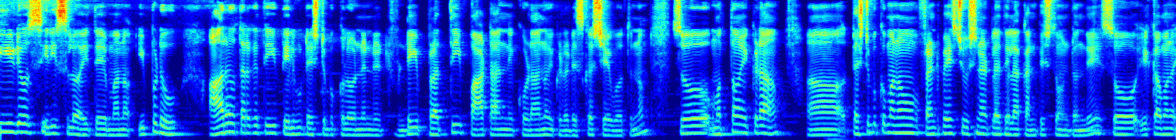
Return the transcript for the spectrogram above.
వీడియో సిరీస్లో అయితే మనం ఇప్పుడు ఆరో తరగతి తెలుగు టెక్స్ట్ బుక్లో ఉండేటువంటి ప్రతి పాఠాన్ని కూడాను ఇక్కడ డిస్కస్ చేయబోతున్నాం. సో మొత్తం ఇక్కడ టెక్స్ట్ బుక్ మనం ఫ్రంట్ పేజ్ చూసినట్లయితే ఇలా కనిపిస్తూ ఉంటుంది. సో ఇక మనం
